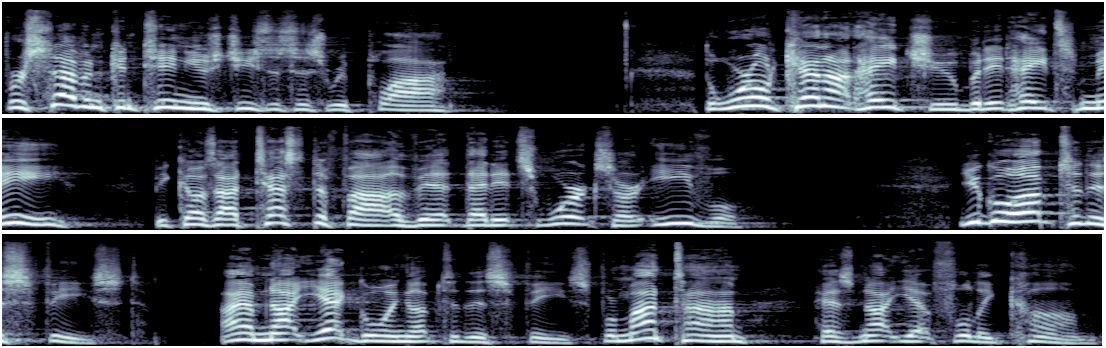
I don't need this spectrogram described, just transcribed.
Verse 7 continues Jesus' reply The world cannot hate you, but it hates me because I testify of it that its works are evil. You go up to this feast. I am not yet going up to this feast, for my time has not yet fully come.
